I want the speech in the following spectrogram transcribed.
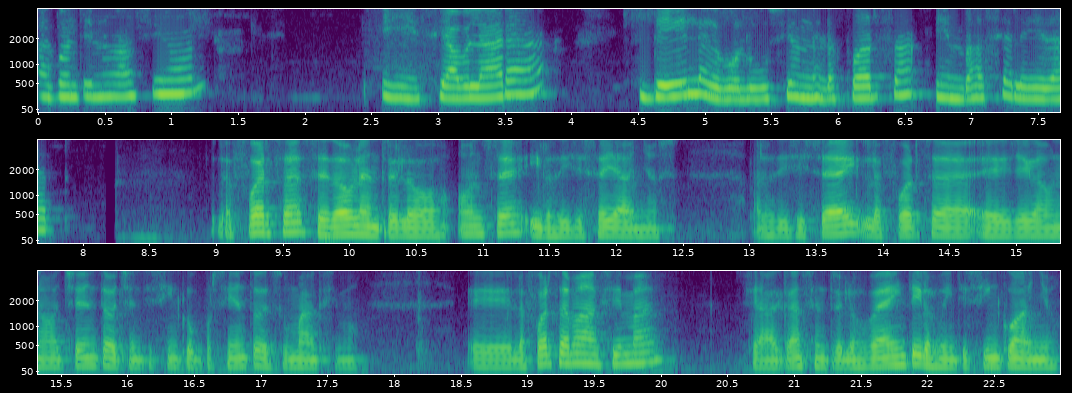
A continuación, eh, se hablará de la evolución de la fuerza en base a la edad. La fuerza se dobla entre los 11 y los 16 años. A los 16 la fuerza eh, llega a un 80-85% de su máximo. Eh, la fuerza máxima se alcanza entre los 20 y los 25 años,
